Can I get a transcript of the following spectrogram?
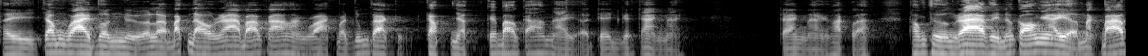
thì trong vài tuần nữa là bắt đầu ra báo cáo hàng loạt và chúng ta cập nhật cái báo cáo này ở trên cái trang này. Trang này hoặc là thông thường ra thì nó có ngay ở mặt báo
